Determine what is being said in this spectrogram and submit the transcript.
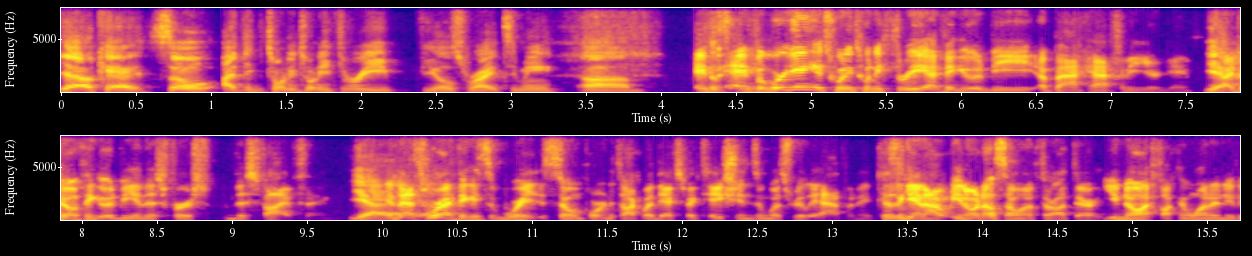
yeah, okay. So I think 2023 feels right to me. Um, If, if we're getting it 2023, I think it would be a back half of the year game. Yeah. I don't think it would be in this first this five thing. yeah. and that's yeah. where I think it's where it's so important to talk about the expectations and what's really happening. Because again, I, you know what else I want to throw out there? You know, I fucking want to do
